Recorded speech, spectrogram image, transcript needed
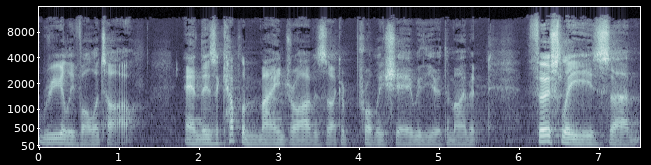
really volatile, and there's a couple of main drivers I could probably share with you at the moment. Firstly, is um,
